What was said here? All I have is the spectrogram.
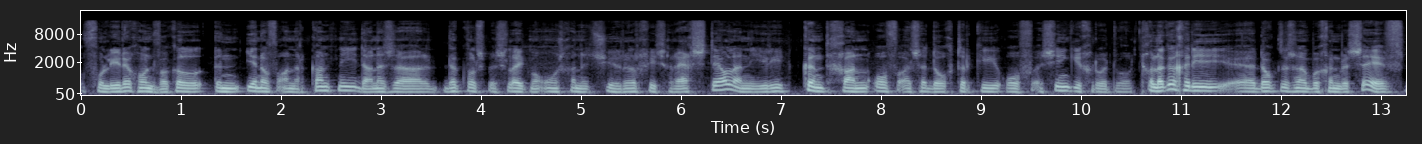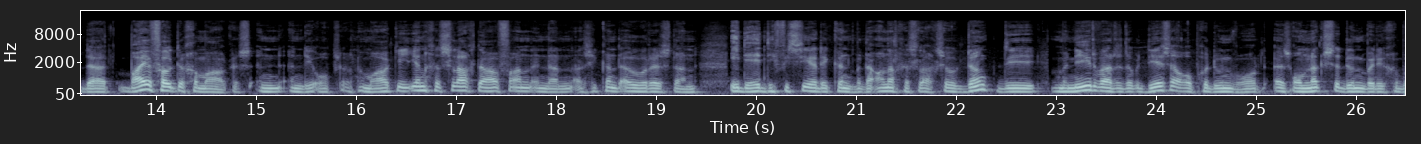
volledig ontwikkel in een of ander kant nie, dan is daar dikwels besluit maar ons gaan dit chirurgies regstel en hierdie kind gaan of as 'n dogtertjie of 'n seentjie groot word. Gelukkig het die uh, dokters nou begin besef dat baie foute gemaak is in in die opsig. Nou maak jy een geslag daarvan en dan as die kind ouer is dan identifiseer die kind met 'n ander geslag. So ek dink die manier wat dit op dese opgedoen word is om niks te doen by die geboorte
